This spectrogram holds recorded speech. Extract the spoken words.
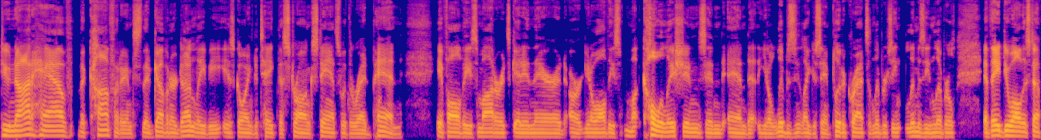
do not have the confidence that Governor Dunleavy is going to take the strong stance with the red pen if all these moderates get in there and or you know all these coalitions and and uh, you know limousine like you're saying plutocrats and limousine limousine liberals if they do all this stuff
